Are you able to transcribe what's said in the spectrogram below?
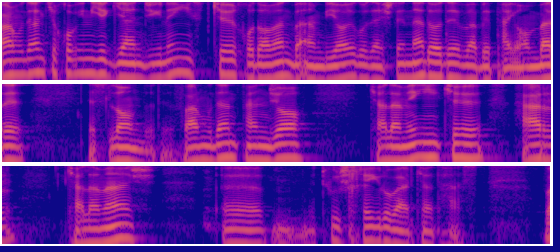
فرمودند که خب این یک گنجینه است که خداوند به انبیاء گذشته نداده و به پیامبر اسلام داده. فرمودند پنجاه کلمه ای که هر کلمش توش خیر و برکت هست. و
